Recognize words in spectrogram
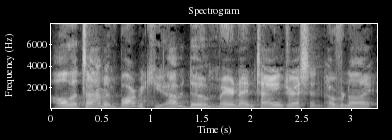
all the time in barbecue. I would do them marinated dressing overnight,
